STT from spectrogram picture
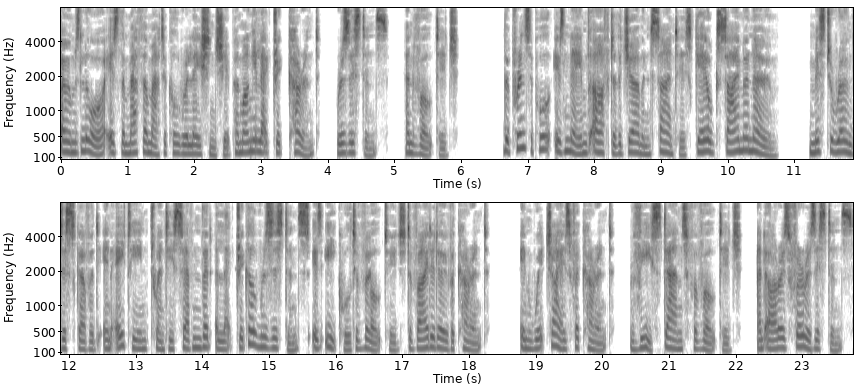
Ohm's law is the mathematical relationship among electric current, resistance, and voltage. The principle is named after the German scientist Georg Simon Ohm. Mr. Ohm discovered in 1827 that electrical resistance is equal to voltage divided over current, in which I is for current, V stands for voltage, and R is for resistance.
